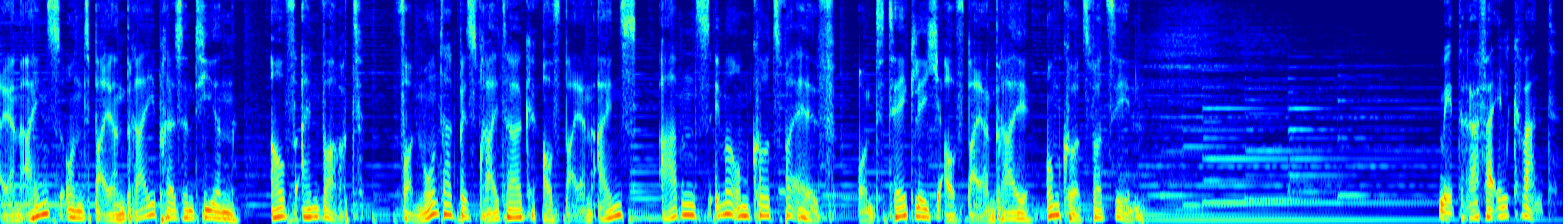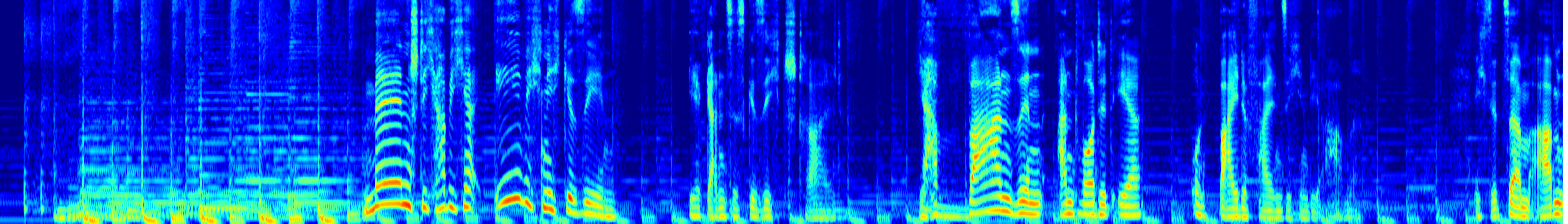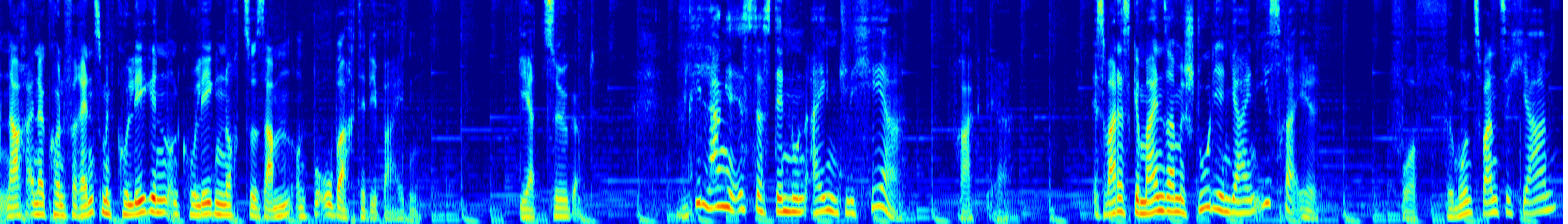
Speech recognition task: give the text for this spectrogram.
Bayern 1 und Bayern 3 präsentieren auf ein Wort. Von Montag bis Freitag auf Bayern 1, abends immer um kurz vor 11 und täglich auf Bayern 3 um kurz vor 10. Mit Raphael Quandt. Mensch, dich habe ich ja ewig nicht gesehen. Ihr ganzes Gesicht strahlt. Ja, Wahnsinn, antwortet er, und beide fallen sich in die Arme. Ich sitze am Abend nach einer Konferenz mit Kolleginnen und Kollegen noch zusammen und beobachte die beiden. Gerd zögert. Wie lange ist das denn nun eigentlich her? fragt er. Es war das gemeinsame Studienjahr in Israel. Vor 25 Jahren?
